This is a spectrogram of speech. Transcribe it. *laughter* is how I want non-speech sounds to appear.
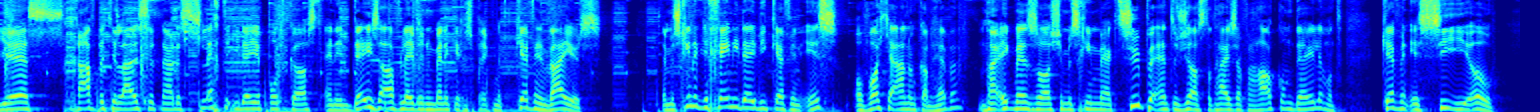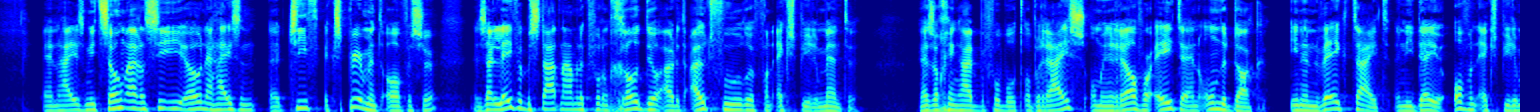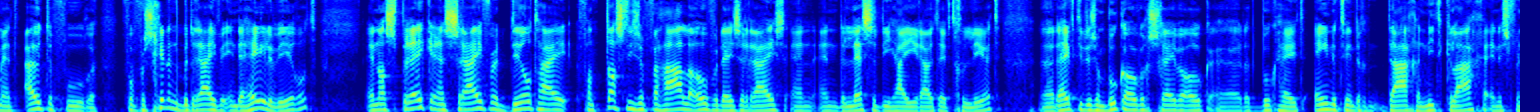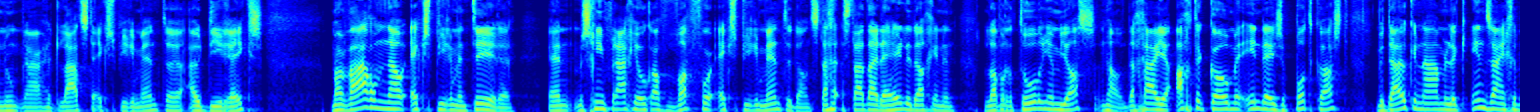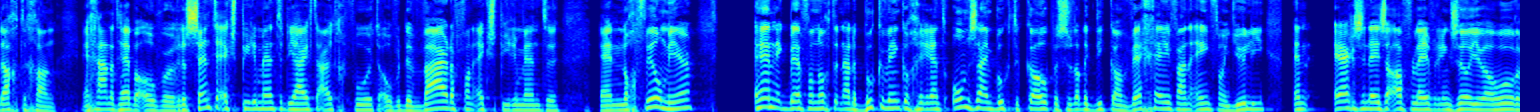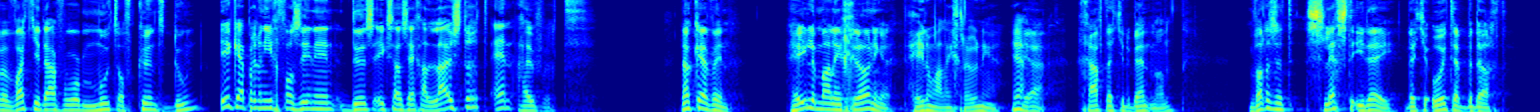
Yes, gaaf dat je luistert naar de Slechte Ideeën podcast. En in deze aflevering ben ik in gesprek met Kevin Weijers. En misschien heb je geen idee wie Kevin is of wat je aan hem kan hebben. Maar ik ben zoals je misschien merkt super enthousiast dat hij zijn verhaal komt delen. Want Kevin is CEO. En hij is niet zomaar een CEO, nee, hij is een uh, Chief Experiment Officer. Zijn leven bestaat namelijk voor een groot deel uit het uitvoeren van experimenten. En zo ging hij bijvoorbeeld op reis om in ruil voor eten en onderdak in een week tijd een idee of een experiment uit te voeren voor verschillende bedrijven in de hele wereld. En als spreker en schrijver deelt hij fantastische verhalen over deze reis en, en de lessen die hij hieruit heeft geleerd. Uh, daar heeft hij dus een boek over geschreven ook. Uh, dat boek heet 21 dagen niet klagen en is vernoemd naar het laatste experiment uh, uit die reeks. Maar waarom nou experimenteren? En misschien vraag je ook af, wat voor experimenten dan? Sta, staat hij de hele dag in een laboratoriumjas? Nou, daar ga je achterkomen in deze podcast. We duiken namelijk in zijn gedachtegang en gaan het hebben over recente experimenten die hij heeft uitgevoerd, over de waarde van experimenten en nog veel meer. En ik ben vanochtend naar de boekenwinkel gerend om zijn boek te kopen, zodat ik die kan weggeven aan een van jullie. En ergens in deze aflevering zul je wel horen wat je daarvoor moet of kunt doen. Ik heb er in ieder geval zin in, dus ik zou zeggen luistert en huivert. Nou Kevin, helemaal in Groningen. Helemaal in Groningen, ja. Ja, gaaf dat je er bent man. Wat is het slechtste idee dat je ooit hebt bedacht?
